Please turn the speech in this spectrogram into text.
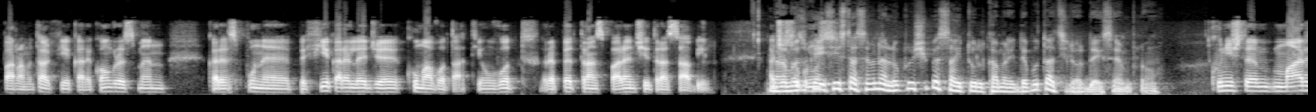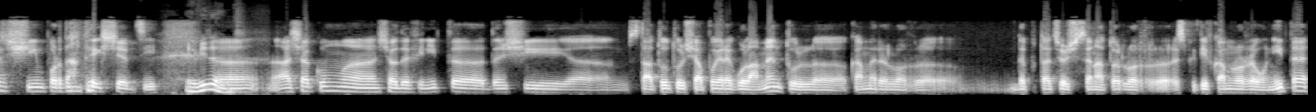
parlamentar, fiecare congressman, care spune pe fiecare lege cum a votat. E un vot, repet, transparent și trasabil. Acest Dar am văzut că există asemenea lucruri și pe site-ul Camerei Deputaților, de exemplu cu niște mari și importante excepții. Evident. Uh, așa cum uh, și-au definit uh, dânsii statutul și apoi regulamentul camerelor deputaților și senatorilor, respectiv camerelor reunite,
